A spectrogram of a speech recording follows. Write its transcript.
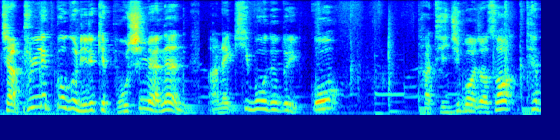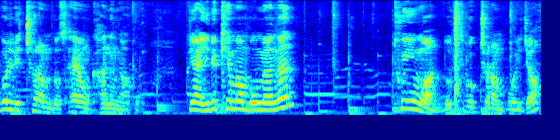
자 플립북을 이렇게 보시면은 안에 키보드도 있고 다 뒤집어져서 태블릿처럼도 사용 가능하고 그냥 이렇게만 보면은 two in one 노트북처럼 보이죠?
